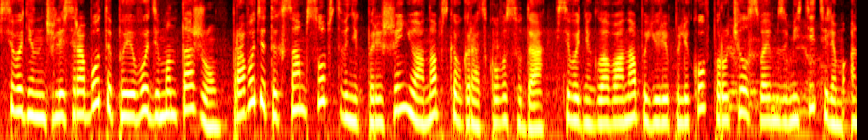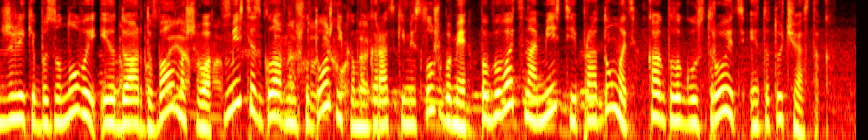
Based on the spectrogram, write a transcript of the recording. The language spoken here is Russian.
Сегодня начались работы по его демонтажу. Проводит их сам собственник по решению Анапского городского суда. Сегодня глава Анапы Юрий Поляков поручил своим заместителям Анжелике Базуновой и Эдуарду Балмашеву вместе с главным художником и городскими службами побывать на месте и продумать, как благоустроить этот участок.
